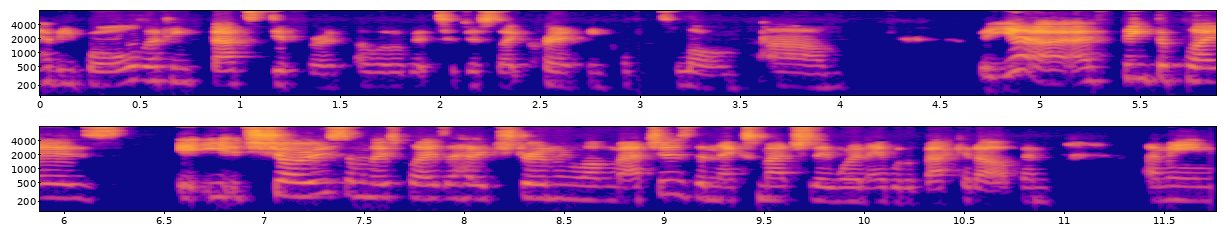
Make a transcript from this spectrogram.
heavy balls, I think that's different a little bit to just like cramping because it's long. Um, but yeah, I think the players it, it shows some of those players that had extremely long matches. The next match they weren't able to back it up, and I mean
